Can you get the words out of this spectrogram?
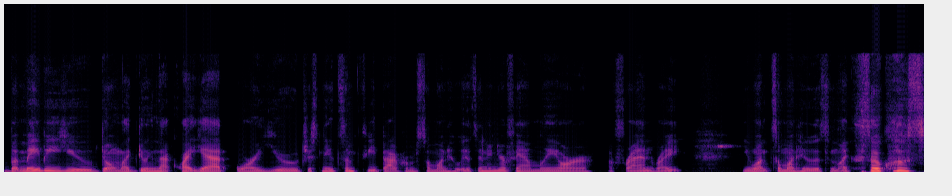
But maybe you don't like doing that quite yet, or you just need some feedback from someone who isn't in your family or a friend, right? You want someone who isn't like so close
